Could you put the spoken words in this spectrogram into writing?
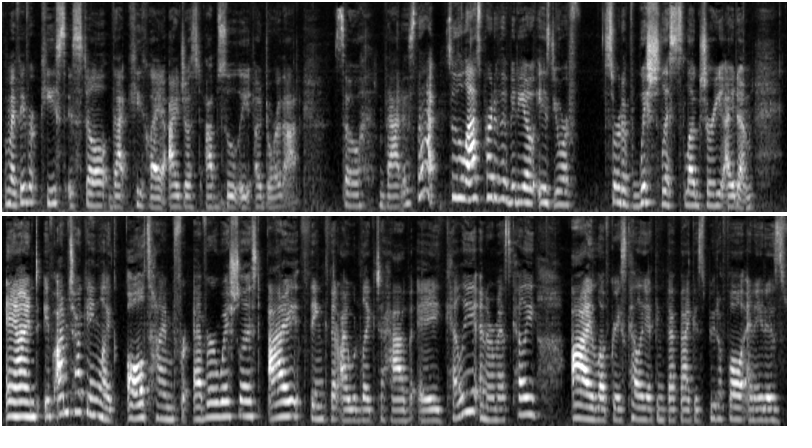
But my favorite piece is still that key cles. I just absolutely adore that. So that is that. So the last part of the video is your sort of wish list luxury item. And if I'm talking like all time forever wish list, I think that I would like to have a Kelly, an Hermes Kelly. I love Grace Kelly. I think that bag is beautiful and it is,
